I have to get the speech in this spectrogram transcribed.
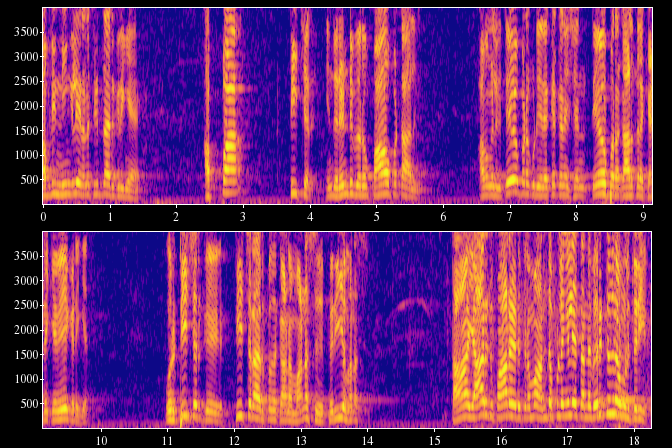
அப்படின்னு நீங்களே நினச்சிக்கிட்டு தான் இருக்கிறீங்க. அப்பா டீச்சர் இந்த ரெண்டு பேரும் பாவப்பட்ட ஆளுங்க. அவங்களுக்கு தேவைப்படக்கூடிய ரெக்கக்னேஷன் தேவைப்படுற காலத்தில் கிடைக்கவே கிடைக்காது. ஒரு டீச்சருக்கு டீச்சராக இருப்பதற்கான மனசு பெரிய மனசு. தான் யாருக்கு பாடம் எடுக்கிறோமோ அந்த பிள்ளைங்களே தன்னை வெறுக்குதுன்னு அவங்களுக்கு தெரியும்.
